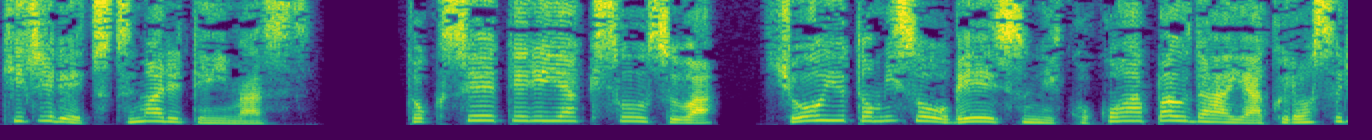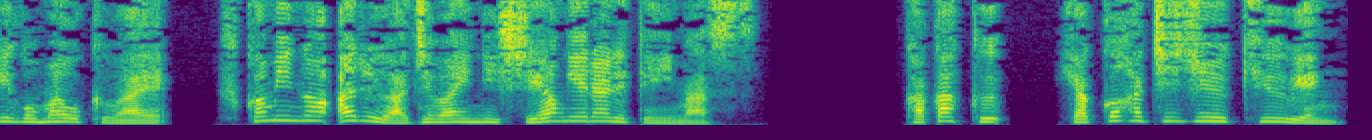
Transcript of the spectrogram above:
生地で包まれています。特製照り焼きソースは醤油と味噌をベースにココアパウダーや黒すりごまを加え、深みのある味わいに仕上げられています。価格189円。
